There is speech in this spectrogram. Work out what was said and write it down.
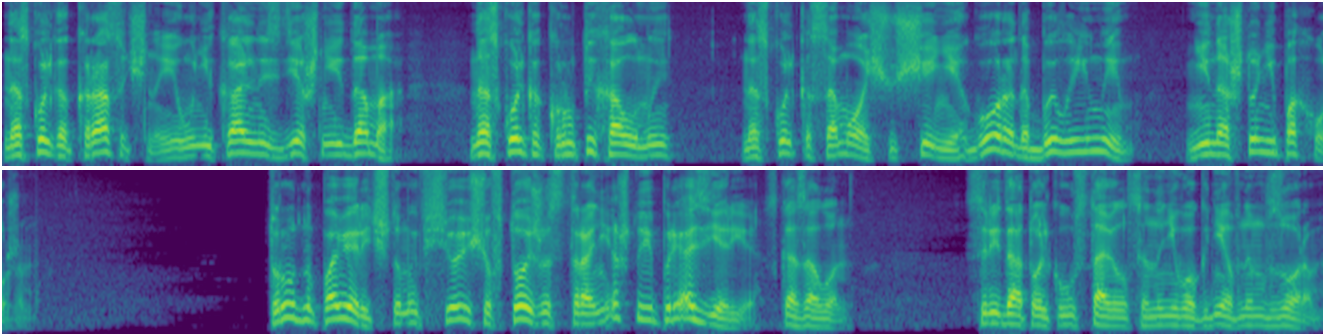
насколько красочны и уникальны здешние дома, насколько круты холмы, насколько само ощущение города было иным, ни на что не похожим. «Трудно поверить, что мы все еще в той же стране, что и при Озерье», — сказал он. Среда только уставился на него гневным взором.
